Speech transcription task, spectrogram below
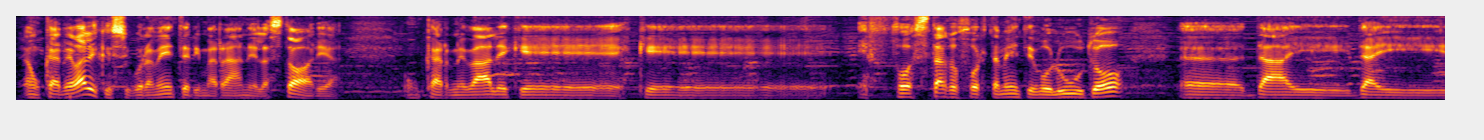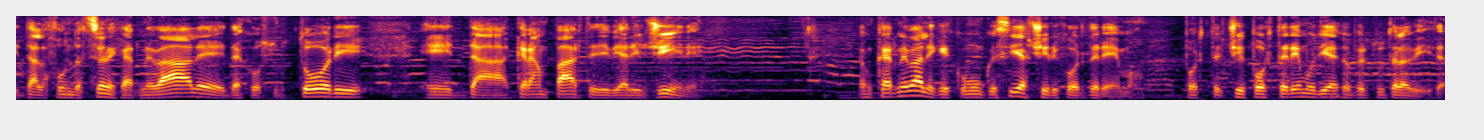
È un carnevale che sicuramente rimarrà nella storia, un carnevale che, che è stato fortemente voluto eh, dai, dai, dalla Fondazione Carnevale, dai costruttori e da gran parte dei viareggini. È un carnevale che comunque sia ci ricorderemo, ci porteremo dietro per tutta la vita.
